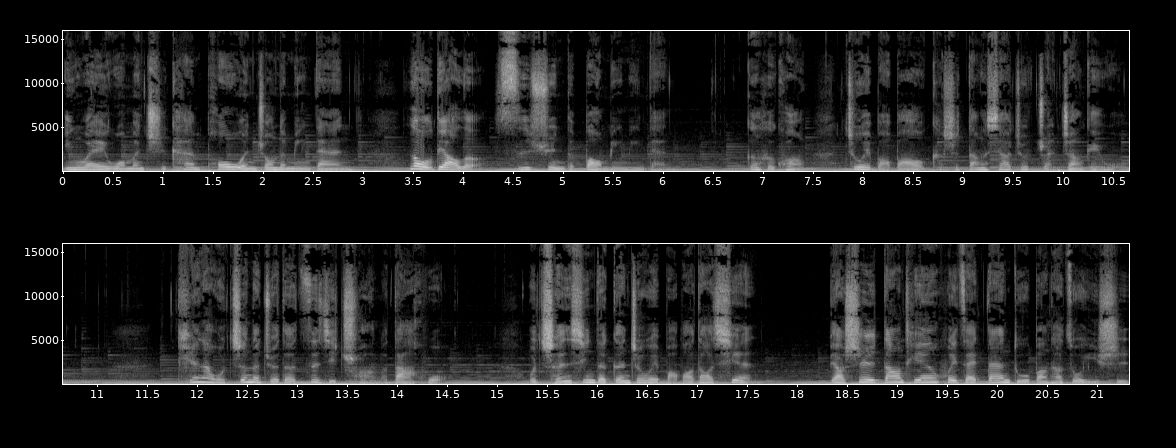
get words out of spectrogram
因为我们只看 Po 文中的名单。漏掉了私讯的报名名单，更何况这位宝宝可是当下就转账给我。天啊，我真的觉得自己闯了大祸。我诚心的跟这位宝宝道歉，表示当天会再单独帮他做仪式。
